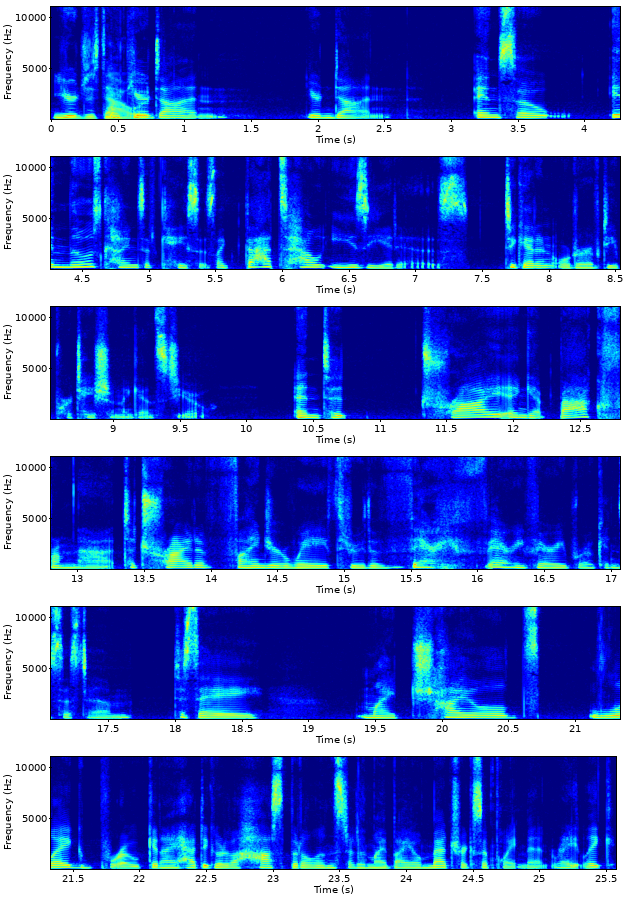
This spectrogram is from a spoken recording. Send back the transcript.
You're just like out. you're done. You're done. And so in those kinds of cases, like that's how easy it is to get an order of deportation against you. And to try and get back from that, to try to find your way through the very, very, very broken system, to say, my child's leg broke and I had to go to the hospital instead of my biometrics appointment, right? Like,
